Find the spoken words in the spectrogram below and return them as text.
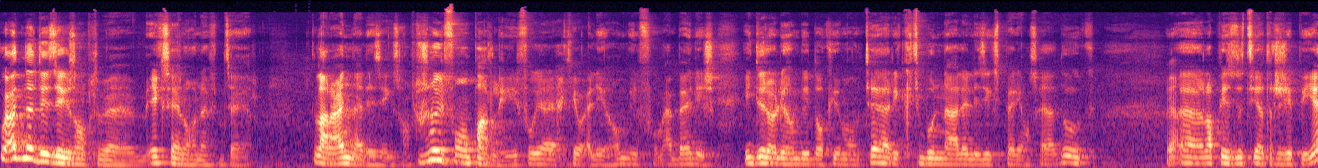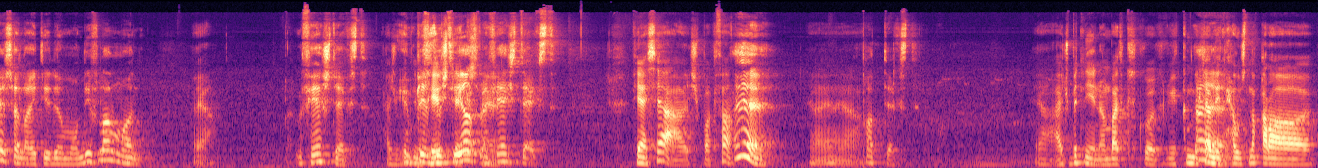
وعندنا des exemples excellents هنا في الجزائر لا راه عندنا des exemples شنو il faut parler il faut يحكيو عليهم il faut ما باليش. يديروا عليهم les documentaires يكتبوا لنا على les expériences هذوك la pièce de théâtre GPS elle a été demandée في الالمان ما فيهاش texte une ما pièce de théâtre texte، ما. فيهاش texte فيها ساعة شبا أكثر إيه. pas texte يا عجبتني أنا من بعد كملت. اللي تحوس نقرأ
